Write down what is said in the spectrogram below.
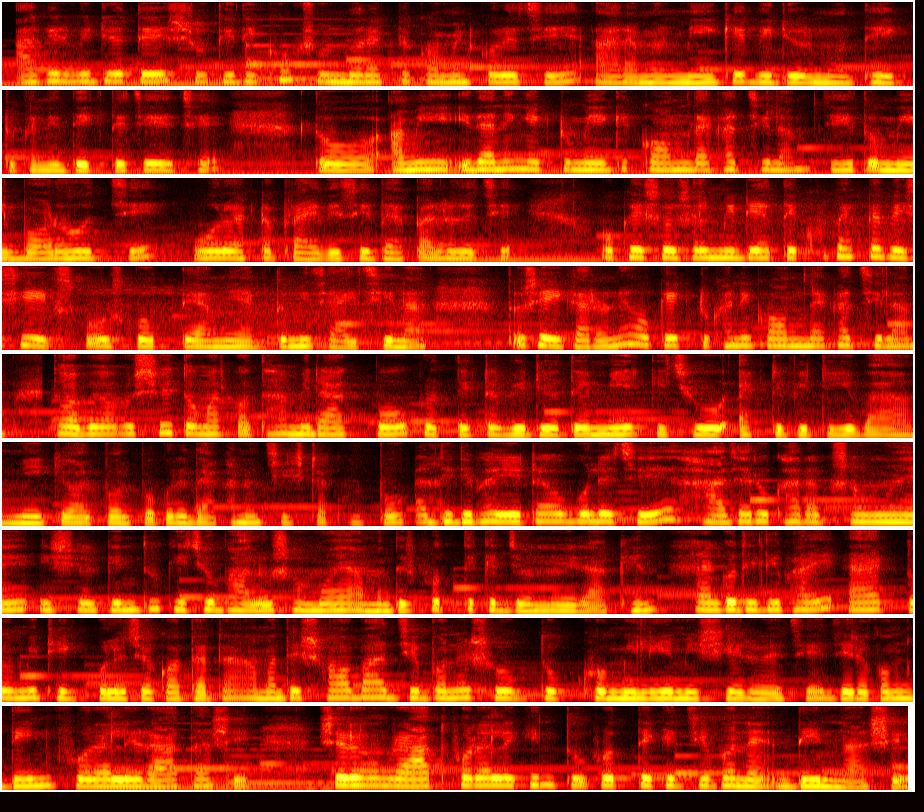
আগের ভিডিওতে শ্রুতিদি খুব সুন্দর একটা কমেন্ট করেছে আর আমার মেয়েকে ভিডিওর মধ্যে একটুখানি দেখতে চেয়েছে। তো আমি ইদানিং একটু মেয়েকে কম দেখাচ্ছিলাম, যেহেতু মেয়ে বড় হচ্ছে, ওরও একটা প্রাইভেসির ব্যাপার রয়েছে। ওকে সোশ্যাল মিডিয়াতে খুব একটা বেশি এক্সপোজ করতে আমি একদমই চাইছি না। তো সেই কারণে ওকে একটুখানি কম দেখাচ্ছিলাম। তবে অবশ্যই তোমার কথা আমি রাখব, প্রত্যেকটা ভিডিওতে মেয়ের কিছু অ্যাক্টিভিটি বা মেয়েকে অল্প অল্প করে দেখানোর চেষ্টা করব। আর দিদিভাই এটাও বলেছে, হাজারো খারাপ সময়ে ঈশ্বর কিন্তু কিছু ভালো সময় আমাদের প্রত্যেকের জন্যই রাখেন। হ্যাঁ গো দিদি ভাই একদমই ঠিক বলেছে কথাটা। আমাদের সবার জীবনে সুখ, দুঃখ মিলিয়ে মিশিয়ে রয়েছে। যেরকম দিন ফোরালে রাত আসে, সেরকম রাত ফোরালে কিন্তু প্রত্যেকের জীবনে দিন আসে।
